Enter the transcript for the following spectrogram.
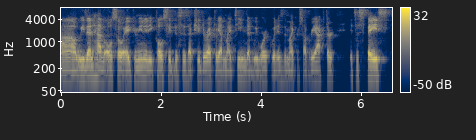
Uh, we then have also a community closely. This is actually directly on my team that we work with is the Microsoft Reactor. It's a space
